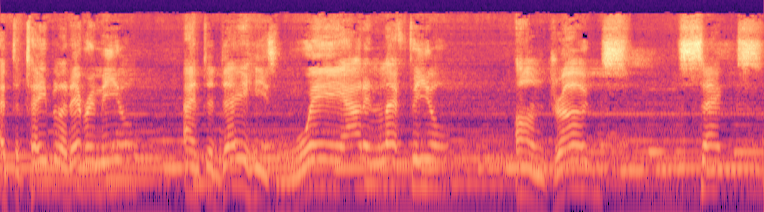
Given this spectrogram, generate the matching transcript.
at the table at every meal, and today he's way out in left field on drugs, sex,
